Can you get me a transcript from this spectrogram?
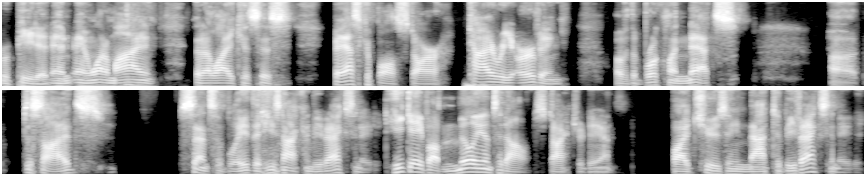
repeat it. And and one of mine that I like is this basketball star, Kyrie Irving of the Brooklyn Nets, uh, decides sensibly that he's not going to be vaccinated. He gave up millions of dollars, Dr. Dan, by choosing not to be vaccinated.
